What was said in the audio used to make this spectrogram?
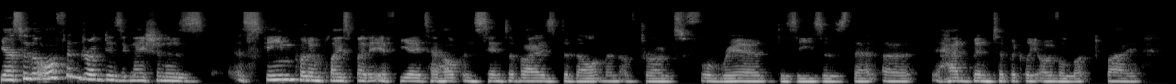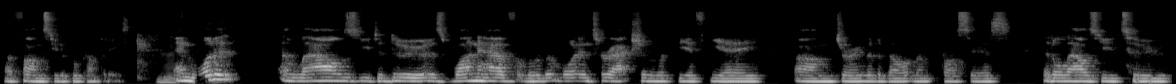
Yeah, so the orphan drug designation is a scheme put in place by the FDA to help incentivize development of drugs for rare diseases that uh, had been typically overlooked by uh, pharmaceutical companies. Mm-hmm. And what it allows you to do is one, have a little bit more interaction with the FDA um, during the development process. It allows you to,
